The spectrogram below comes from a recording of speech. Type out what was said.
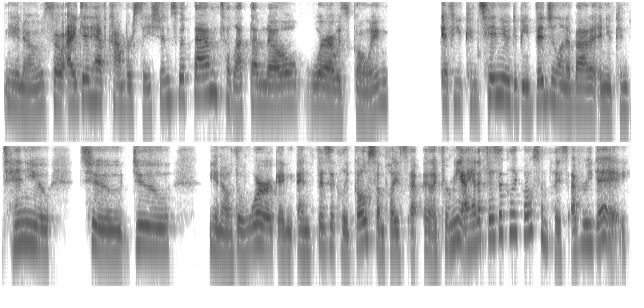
you know. So I did have conversations with them to let them know where I was going. If you continue to be vigilant about it and you continue to do, you know, the work and, and physically go someplace, uh, like for me, I had to physically go someplace every day.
